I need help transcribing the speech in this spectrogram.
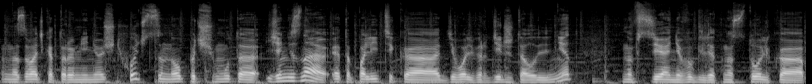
называть которые мне не очень хочется, но почему-то, я не знаю, это политика Devolver Digital или нет, но все они выглядят настолько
